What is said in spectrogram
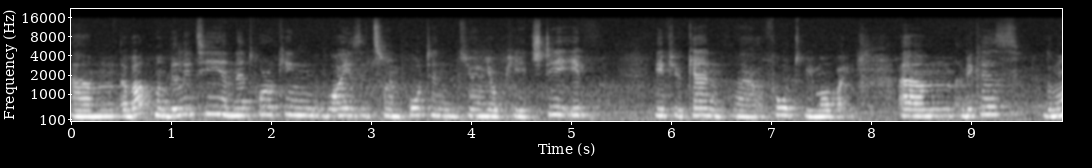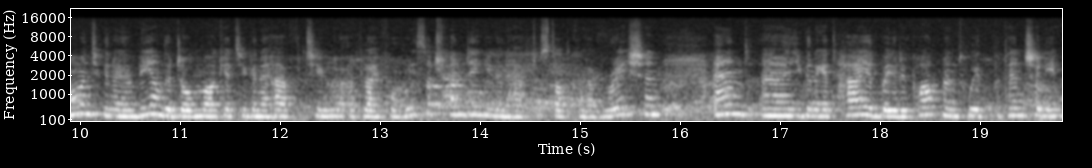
Um, about mobility and networking, why is it so important during your PhD if, if you can uh, afford to be mobile? Um, because the moment you're going to be on the job market, you're going to have to apply for research funding, you're going to have to start collaboration, and uh, you're going to get hired by a department with potentially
